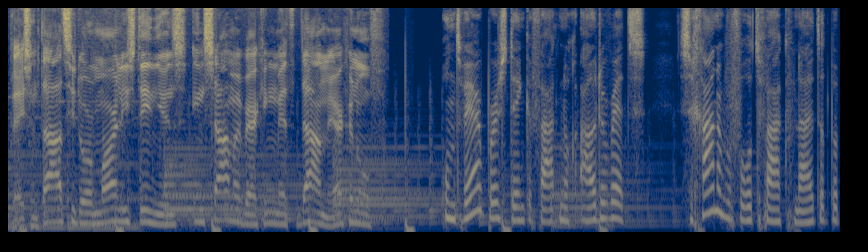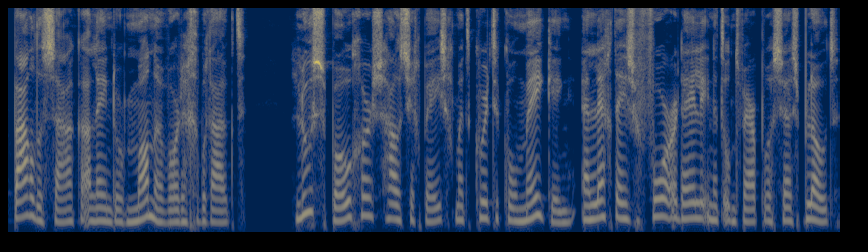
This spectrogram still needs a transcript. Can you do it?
Presentatie door Marlies Dinjens in samenwerking met Daan Merkenhoff. Ontwerpers denken vaak nog ouderwets. Ze gaan er bijvoorbeeld vaak vanuit dat bepaalde zaken alleen door mannen worden gebruikt. Loes Bogers houdt zich bezig met critical making en legt deze vooroordelen in het ontwerpproces bloot.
